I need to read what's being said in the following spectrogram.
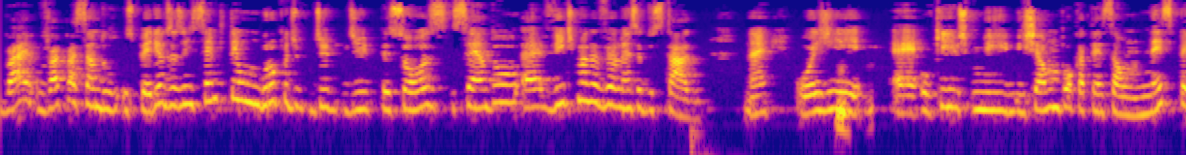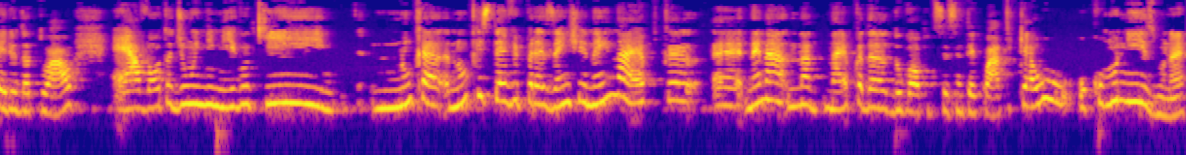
vai, vai passando os períodos, a gente sempre tem um grupo de, de, de pessoas sendo é, vítima da violência do Estado. Né? Hoje, é, o que me, me, chama um pouco a atenção nesse período atual é a volta de um inimigo que nunca, nunca esteve presente nem na época, é, nem na, na, na época da, do golpe de 64, que é o, o comunismo, né?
